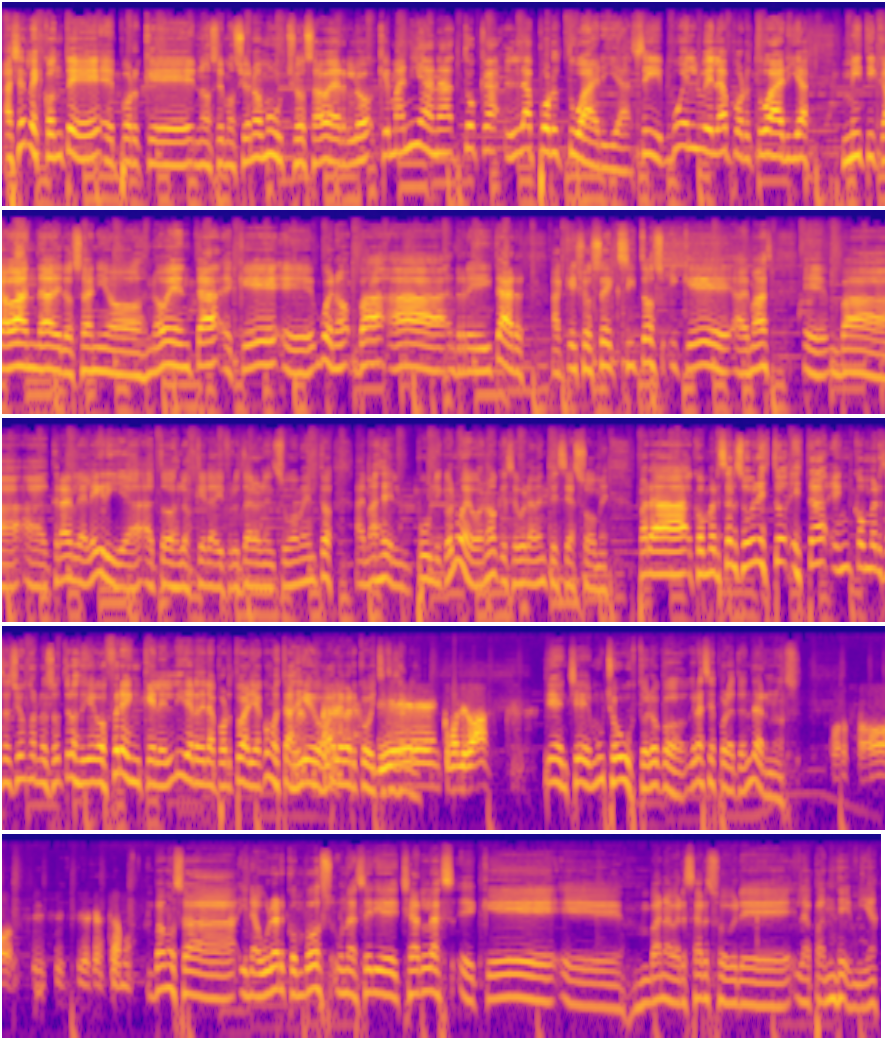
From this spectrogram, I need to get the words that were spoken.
Ayer les conté, eh, porque nos emocionó mucho saberlo, que mañana toca La Portuaria. Sí, vuelve La Portuaria, mítica banda de los años 90, eh, que, eh, bueno, va a reeditar aquellos éxitos y que además va a traerle alegría a todos los que la disfrutaron en su momento, además del público nuevo, ¿no? Que seguramente se asome. Para conversar sobre esto, está en conversación con nosotros Diego Frenkel, el líder de La Portuaria. ¿Cómo estás, Diego? Vale, Bien, ¿cómo le va? Bien, che, mucho gusto, loco. Gracias por atendernos. Por favor, sí, sí, sí, acá estamos. Vamos a inaugurar con vos una serie de charlas eh, que eh, van a versar sobre la pandemia.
